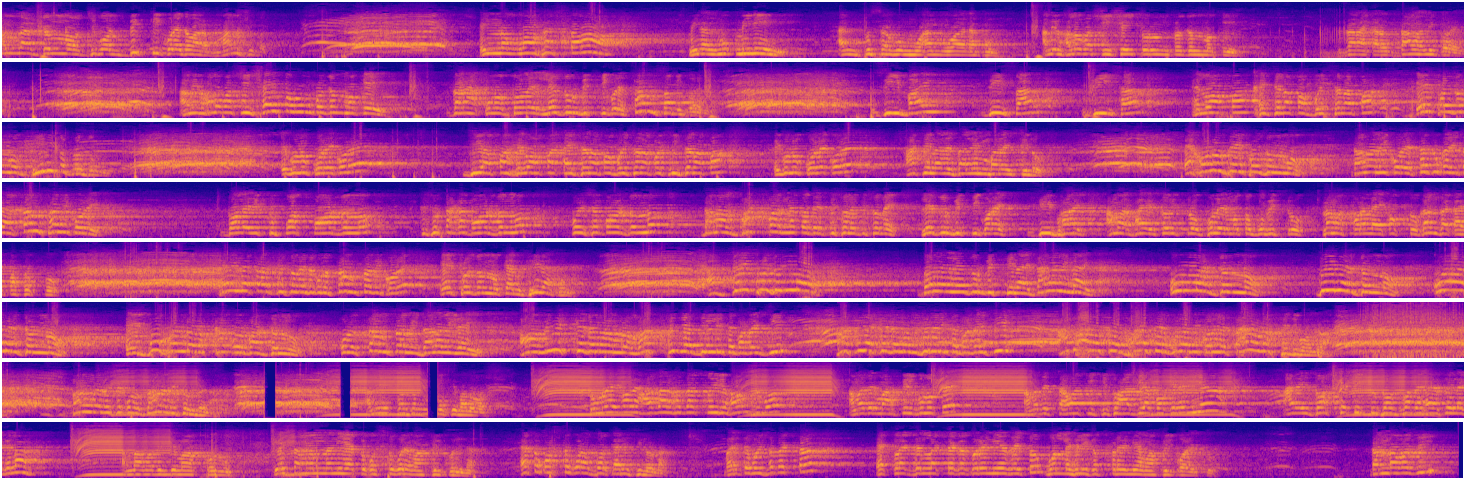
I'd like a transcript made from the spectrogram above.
আল্লাহর জন্য জীবন বিক্রি করে দেওয়ার মানসিকতা। আমি ভালোবাসি সেই তরুণ প্রজন্মকে যারা কারও দালালি করেন আমি ভালোবাসি সেই তরুণ প্রজন্মকে যারা কোন দলের লেজুর ভিত্তি করে সামসামি করে। জি ভাই জি স্যার জি স্যার হ্যালো আপা, খাইছেন আপা, বইছেন আপা? এই প্রজন্ম ঘৃণিত প্রজন্ম। এগুলো করে করে, জি আপা, হ্যালো আপা, খাইছেন আপা, বইছেন আপা, শুইছেন আপা, এগুলো করে করে হাসিনারে জালিম বাড়াইছিল এখনও যে প্রজন্ম দালালি করে চাটুকারিতা সামসামি করে, দলের একটু পথ পাওয়ার জন্য, কিছু টাকা পাওয়ার জন্য, পয়সা পাওয়ার জন্য দালাল ভাটপার নেতাদের পিছনে পিছনে লেজুর ভিত্তি করে, জি ভাই, আমার ভাইয়ের চরিত্র ফুলের মতো পবিত্র, নামাজ পড়ে না একক্ত গাঞ্জা খায় পাঁচক্ত সেই নেতার পিছনে যেগুলো চামচামি করে, এই ঘৃণা আর যেই প্রজন্ম দলের লেজুর নাই, দালালি নাই, উম্মার জন্য, দিনের জন্য, কোরআনের জন্য, এই ভূখণ্ড রক্ষা করবার জন্য কোন চামচামি, দালালি নেই আওয়ামী লীগকে যেমন আমরা লাচ্ছি দিয়ে দিল্লিতে পাঠাইছি হাসিনাকে যেমন দিল্লিতে পাঠাইছি আবারও তো ভারতের গোলামি করলে তারও লাচ্ছি দিব আমরা। বাংলাদেশে কোনো দালালি চলবে না। আমি এই প্রজন্মকে ভালোবাসি। তোমরা এভাবে হাজার হাজার তৈরি হও, যুবক। আমাদের মাহফিল গুলোতে আমাদের চাওয়া কি কিছু হাদিয়া পকেটে নিয়ে, আর এই দশ থেকে একটু দশ বাদে হ্যাঁ চলে গেলাম। আল্লাহ আমাদেরকে মাফ করুক। এই তামান্না নিয়ে এত কষ্ট করে মাহফিল করি না। এত কষ্ট করার দরকারই ছিল না। বাড়িতে বসে একটা এক লাখ, দেড় লাখ টাকা করে নিয়ে যাইতো, বললে হেলিকপ্টারে নিয়ে মাহফিল করাইতো। দান্দাবাজি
